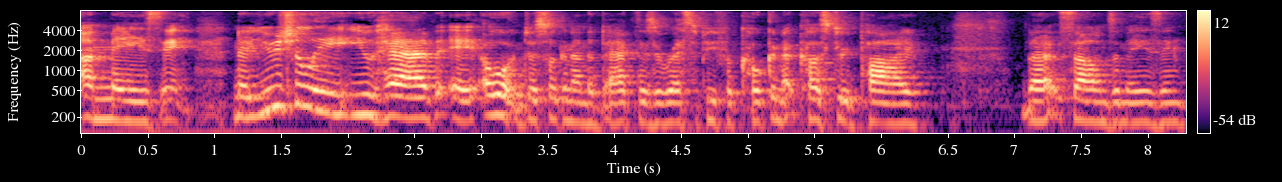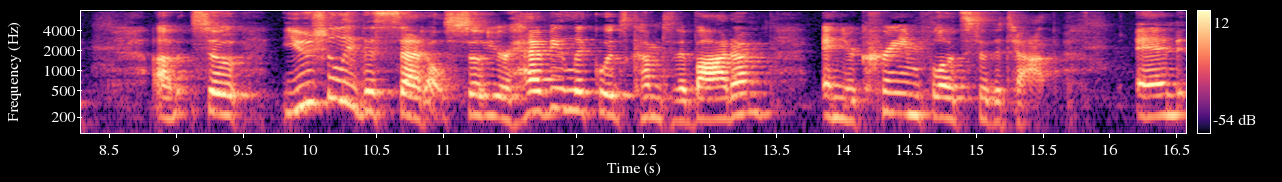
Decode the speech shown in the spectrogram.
amazing. Now, usually you have a, oh, I'm just looking on the back, there's a recipe for coconut custard pie. That sounds amazing. Um, so usually this settles. So your heavy liquids come to the bottom and your cream floats to the top. And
